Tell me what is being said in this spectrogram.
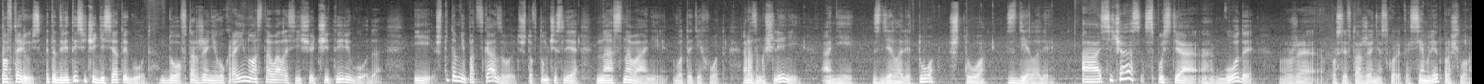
Повторюсь, это 2010 год. До вторжения в Украину оставалось еще 4 года. И что-то мне подсказывает, что в том числе на основании вот этих вот размышлений они сделали то, что сделали. А сейчас, спустя годы, уже после вторжения сколько, 7 лет прошло,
